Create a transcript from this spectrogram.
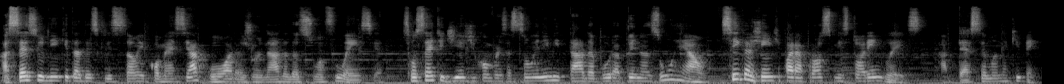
Acesse o link da descrição e comece agora a jornada da sua fluência. São 7 dias de conversação ilimitada por apenas um real. Siga a gente para a próxima história em inglês. Até semana que vem.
